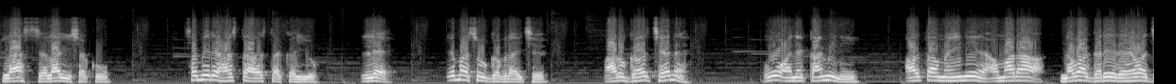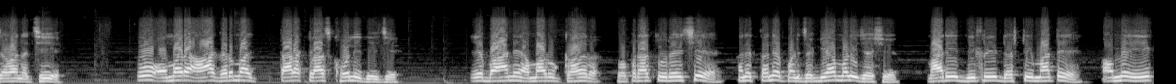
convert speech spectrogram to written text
ક્લાસ ચલાવી શકું. સમીરે હસતા હસતા કહ્યું. લે, એમાં શું ગભરાય છે? મારું ઘર છે ને? હું અને કામિની આવતા મહિને અમારા નવા ઘરે રહેવા જવાના છીએ. તો અમારા આ ઘરમાં તારા ક્લાસ ખોલી દેજે. એ બહાને અમારું ઘર વપરાતું રહેશે અને તને પણ જગ્યા મળી જશે. મારી દીકરી દ્રષ્ટિ માટે અમે એક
